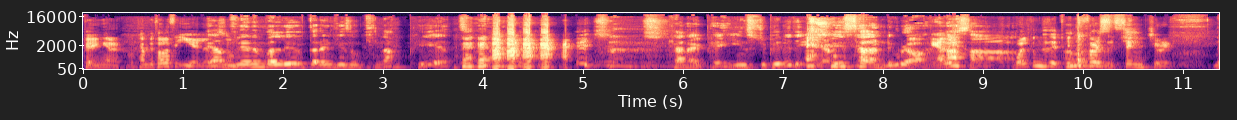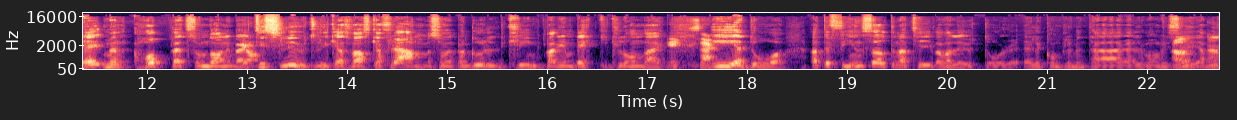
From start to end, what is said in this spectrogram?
pengar. Och kan betala för elen. Som... Äntligen en valuta där det inte finns någon knapphet. Can I pay in stupidity? Ja, visst herrn, det går bra. Ja. Welcome to the 21st century. Nej, men hoppet som Daniel Berg Ja. till slut lyckas vaska fram som ett par guldklimpar i en bäck i Klondike Exakt. är då att det finns alternativa valutor eller komplementära eller vad man vill Ja, säga ja.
